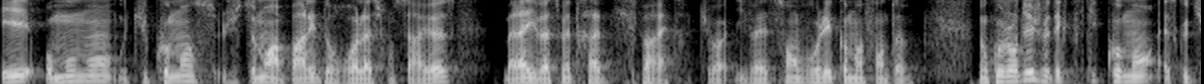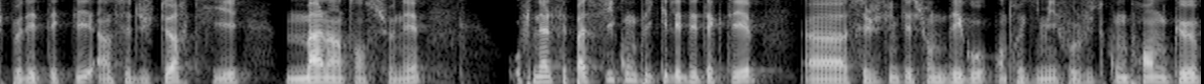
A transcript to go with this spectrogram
Et au moment où tu commences justement à parler de relations sérieuses, bah là, il va se mettre à disparaître. Tu vois, il va s'envoler comme un fantôme. Donc aujourd'hui, je vais t'expliquer comment est-ce que tu peux détecter un séducteur qui est mal intentionné. Au final, c'est pas si compliqué de les détecter. Euh, c'est juste une question d'ego entre guillemets. Il faut juste comprendre que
